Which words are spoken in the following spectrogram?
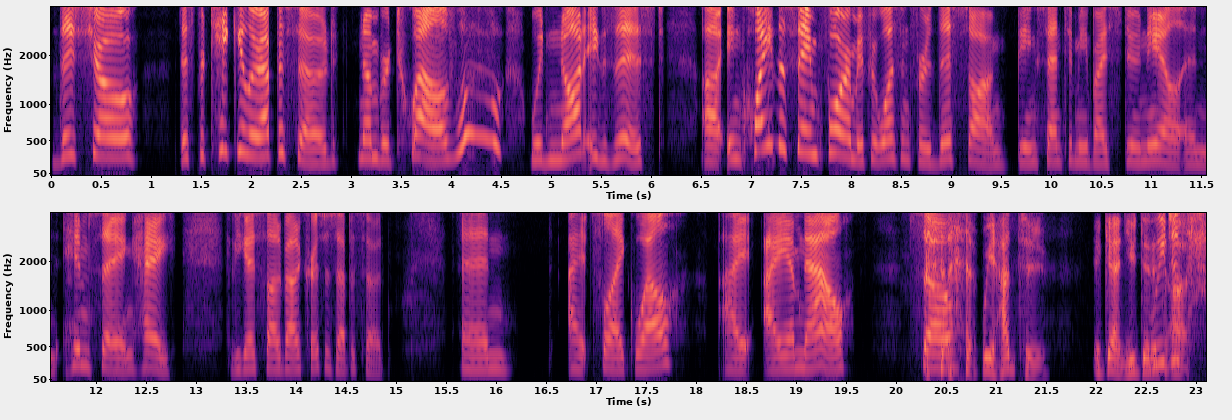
this show, this particular episode, number 12, woo, would not exist uh, in quite the same form if it wasn't for this song being sent to me by Stu Neil and him saying, Hey, have you guys thought about a Christmas episode? And I, it's like, well, I I am now. So we had to. Again, you did it we to just us.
